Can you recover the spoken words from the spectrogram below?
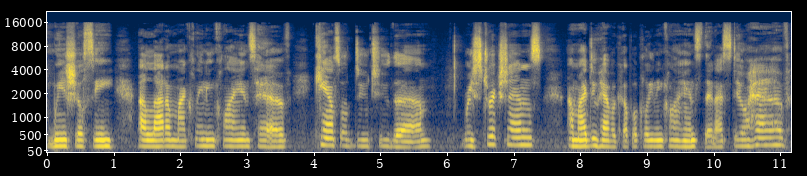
we shall see. A lot of my cleaning clients have canceled due to the restrictions. Um, I do have a couple cleaning clients that I still have,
